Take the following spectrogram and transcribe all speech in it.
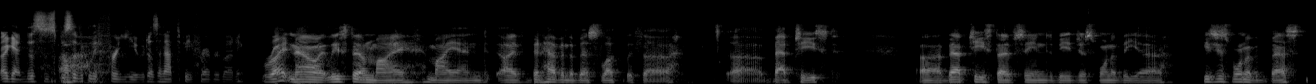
Again, this is specifically for you, it doesn't have to be for everybody. Right now, at least on my my end, I've been having the best luck with uh, uh, Baptiste. Uh, Baptiste, I've seen to be just one of the. Uh, he's just one of the best.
